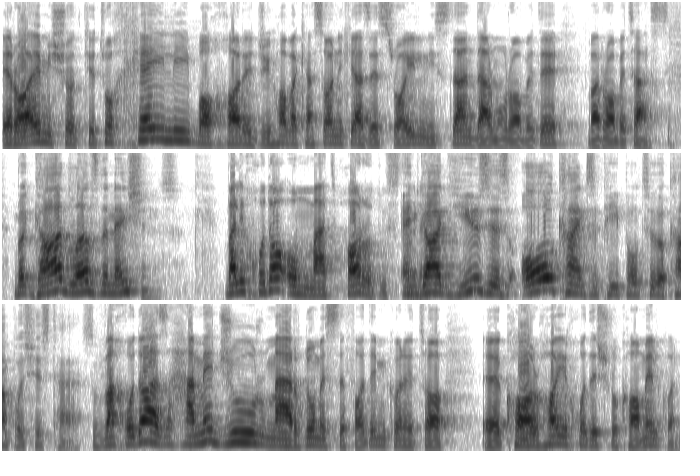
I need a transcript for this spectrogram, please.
ارائه می‌شد که تو خیلی با خارجی ها و کسانی که از اسرائیل نیستند در مراوده و رابطه هستی But God loves the nations. ولی خدا امت ها رو دوست And داره God uses all kinds of people to accomplish his task. و خدا از همه جور مردم استفاده می‌کنه تا کارهای خودش رو کامل کنه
